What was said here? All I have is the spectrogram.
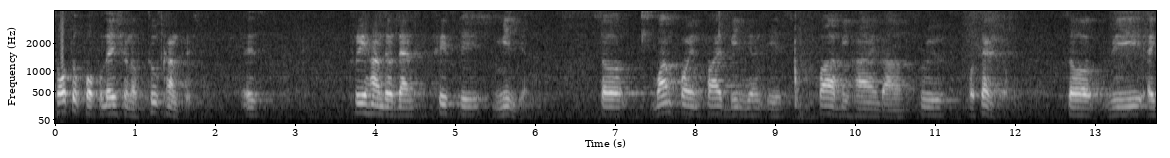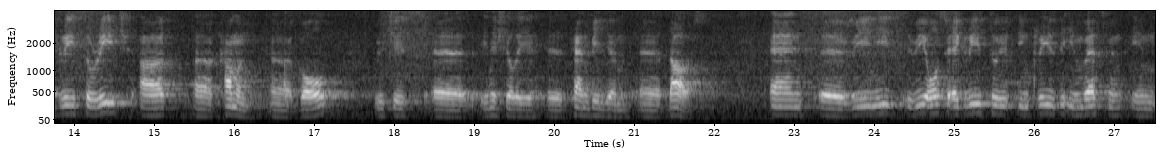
total population of two countries is 350 million. So 1.5 billion is far behind our true potential. So we agreed to reach our uh, common uh, goal, which is uh, initially uh, 10 billion uh, dollars. And uh, we need, we also agreed to increase the investment in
